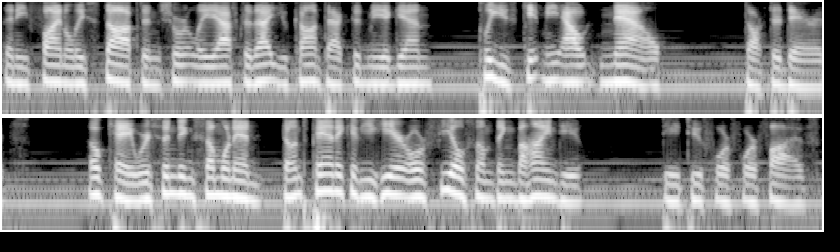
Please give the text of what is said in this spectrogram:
Then he finally stopped, and shortly after that, you contacted me again. Please get me out now. Dr. Darretts. Okay, we're sending someone in. Don't panic if you hear or feel something behind you. D2445.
